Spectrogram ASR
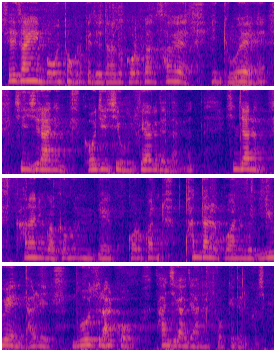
세상이 뭐 온통 그렇게 되더라도 거룩한 사회인 교회에 진실 아닌 거짓이 우세하게 된다면 신자는 하나님과 그분의 거룩한 판단을 구하는 것 이외에는 달리 무엇을 할고 탄식하지 않을 수 없게 될 것입니다.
